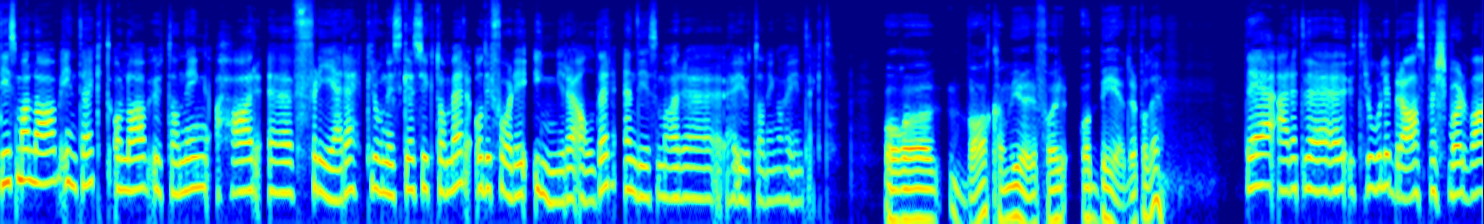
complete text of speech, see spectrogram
De som har lav inntekt og lav utdanning, har eh, flere kroniske sykdommer, og de får det i yngre alder enn de som har eh, høy utdanning og høy inntekt. Og hva kan vi gjøre for å bedre på det? Det er et eh, utrolig bra spørsmål. Hva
